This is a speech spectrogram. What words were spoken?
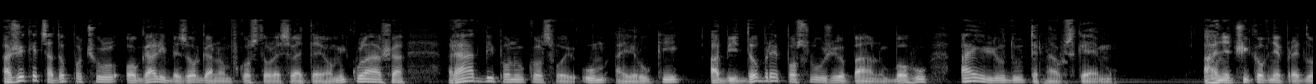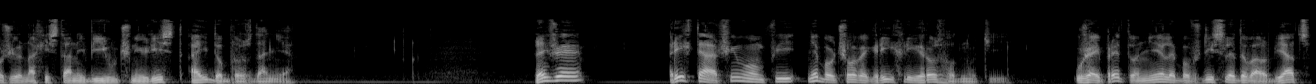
a že keď sa dopočul o galibe s organom v kostole svätého Mikuláša, rád by ponúkol svoj um aj ruky, aby dobre poslúžil pánu Bohu aj ľudu Trnavskému. A hneď čikovne predložil nachystaný výučný list aj dobrozdania. Lenže Richtár Šimon nebol človek rýchlych rozhodnutí. Už aj preto nie, lebo vždy sledoval viac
